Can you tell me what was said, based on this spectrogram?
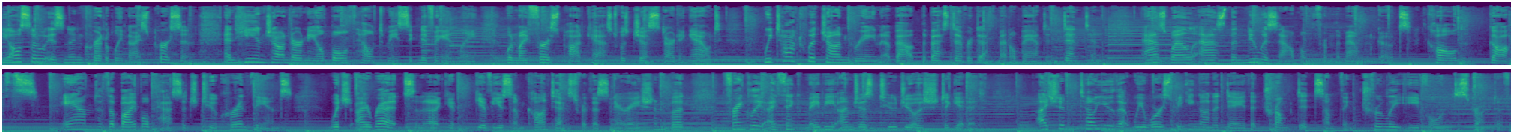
He also is an incredibly nice person, and he and John Darnielle both helped me significantly when my first podcast was just starting out. We talked with John Green about the best ever death metal band in Denton, as well as the newest album from the Mountain Goats called Goths. and the Bible passage 2 Corinthians, which I read so that I could give you some context for this narration, but frankly, I think maybe I'm just too Jewish to get it. I should tell you that we were speaking on a day that Trump did something truly evil and destructive.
